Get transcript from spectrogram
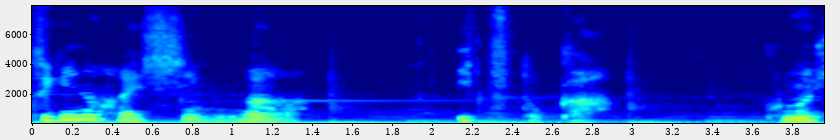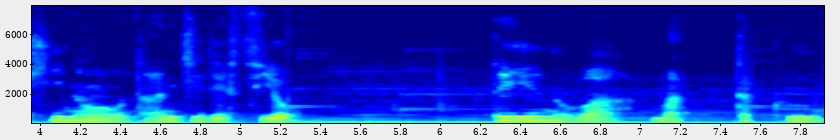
次の配信はいつとか、この日の何時ですよっていうのは全く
